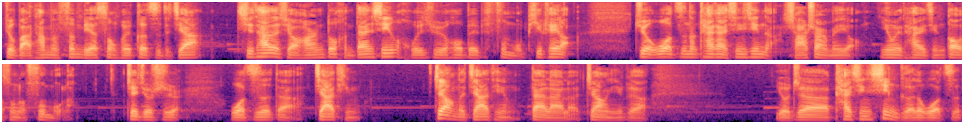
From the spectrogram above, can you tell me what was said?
就把他们分别送回各自的家。其他的小孩都很担心回去以后被父母 PK 了，只有沃兹呢开开心心的，啥事儿没有，因为他已经告诉了父母了。这就是沃兹的家庭，这样的家庭带来了这样一个有着开心性格的沃兹，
